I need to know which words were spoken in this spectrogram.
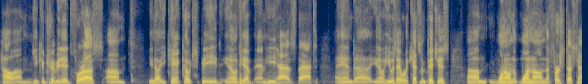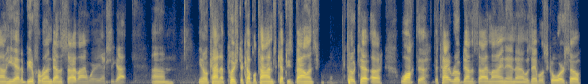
how um, he contributed for us. Um, you know, you can't coach speed, you know, if you have, and he has that. And, uh, you know, he was able to catch some pitches. Um, one on the one on the first touchdown, he had a beautiful run down the sideline where he actually got, um, you know, kind of pushed a couple times, kept his balance, toe tap, uh, walked the the tightrope down the sideline, and uh, was able to score. So,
